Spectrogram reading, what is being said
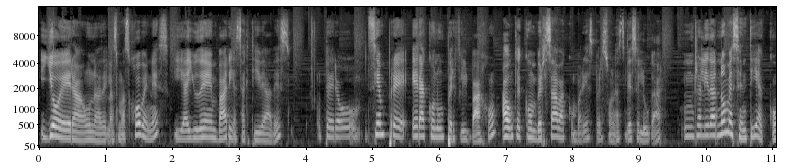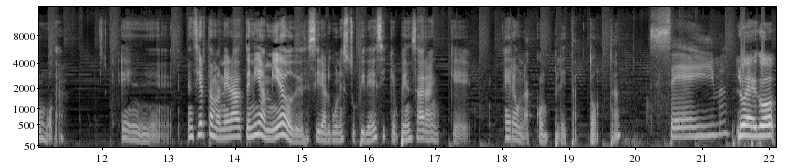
Yo era una de las más jóvenes y ayudé en varias actividades, pero siempre era con un perfil bajo, aunque conversaba con varias personas de ese lugar. En realidad no me sentía cómoda. Eh, en cierta manera tenía miedo de decir alguna estupidez y que pensaran que era una completa tonta. Same. Luego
